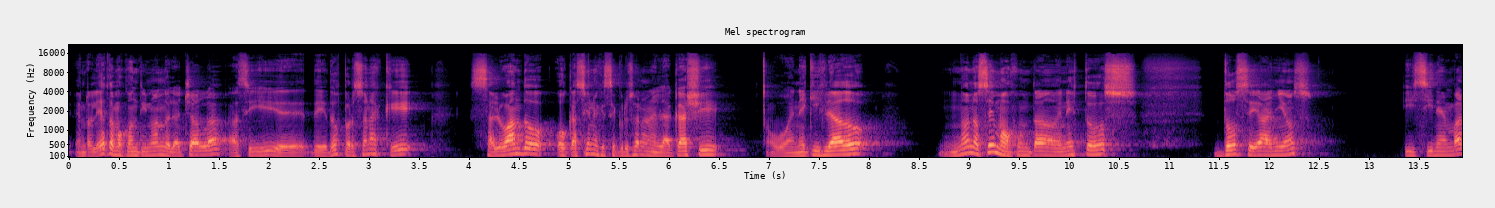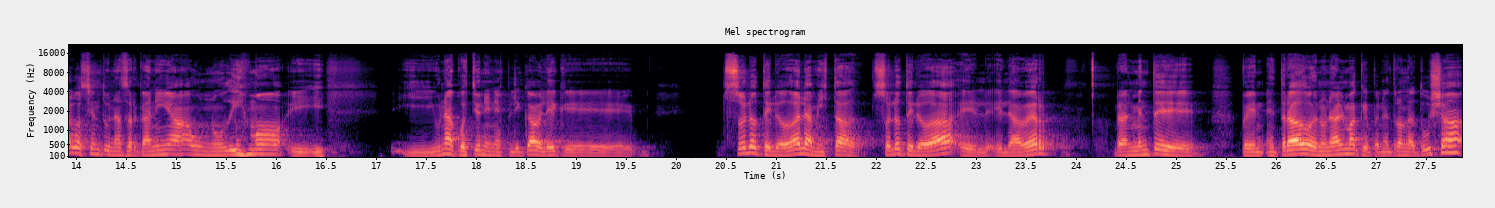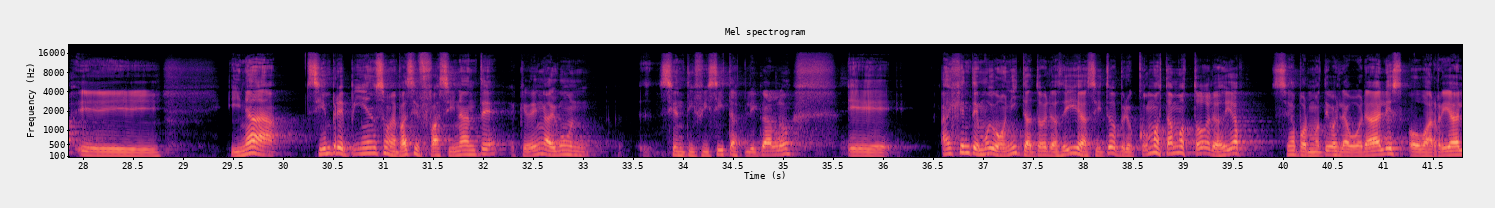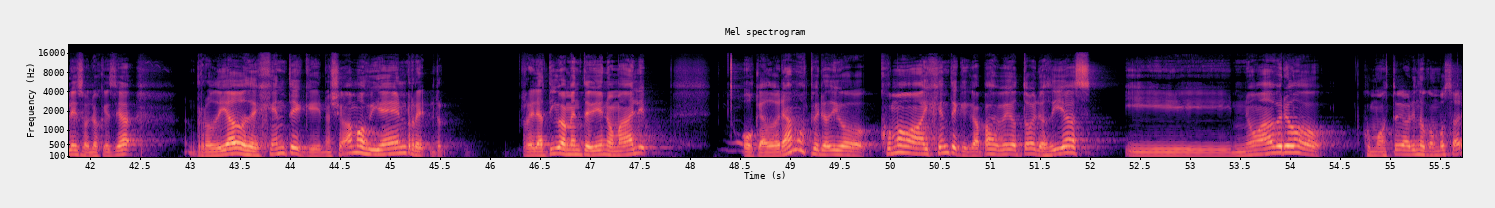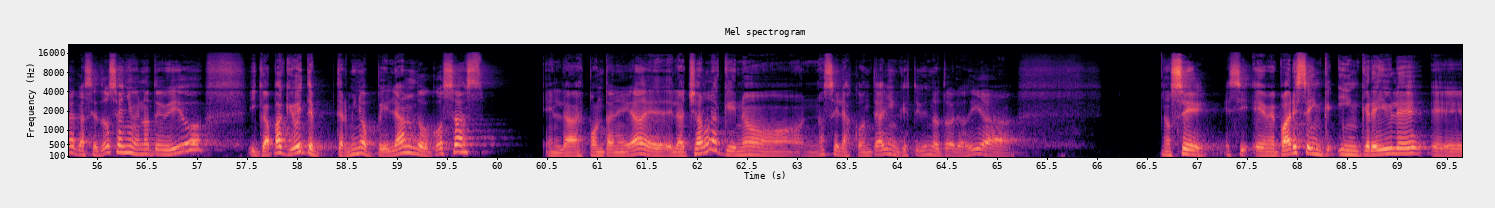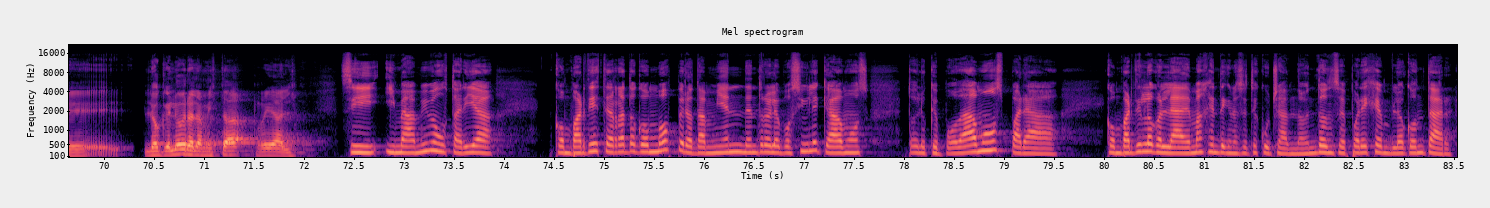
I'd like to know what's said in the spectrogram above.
en realidad estamos continuando la charla así de, dos personas que, salvando ocasiones que se cruzaron en la calle o en X lado, no nos hemos juntado en estos 12 años. Y sin embargo siento una cercanía, un nudismo y una cuestión inexplicable que solo te lo da la amistad, solo te lo da el, el haber realmente penetrado en un alma que penetró en la tuya y, y nada, siempre pienso, me parece fascinante que venga algún cientificista a explicarlo. eh, hay gente muy bonita todos los días y todo, pero ¿cómo estamos todos los días, sea por motivos laborales o barriales o los que sea, rodeados de gente que nos llevamos bien, re- re- relativamente bien o mal, o que adoramos, pero digo, ¿cómo hay gente que capaz veo todos los días y no abro como estoy abriendo con vos ahora, que hace 12 años que no te veo, y capaz que hoy te termino pelando cosas en la espontaneidad de, la charla que no, no se las conté a alguien que estoy viendo todos los días. No sé, es- eh, me parece inc- increíble eh, lo que logra la amistad real. Sí, y a mí me gustaría compartir este rato con vos, pero también dentro de lo posible que hagamos todo lo que podamos para compartirlo con la demás gente que nos esté escuchando. Entonces, por ejemplo, contar,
